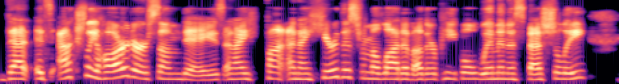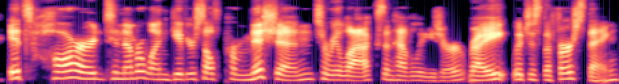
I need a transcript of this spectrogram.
that it's actually harder some days and i find and i hear this from a lot of other people women especially it's hard to number one give yourself permission to relax and have leisure right which is the first thing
